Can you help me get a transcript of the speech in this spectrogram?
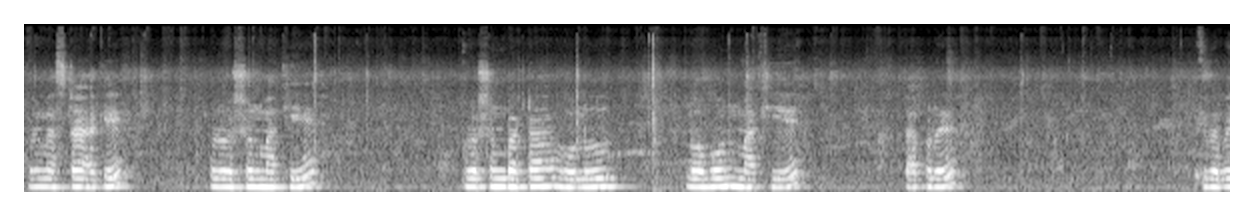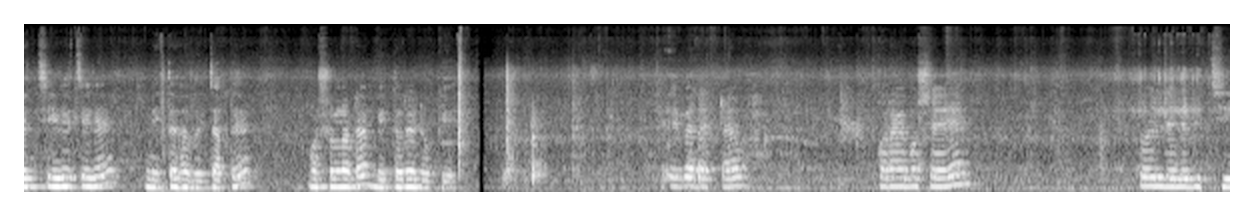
কই মাছটা আগে রসুন মাখিয়ে, রসুন বাটা, হলুদ, লবণ মাখিয়ে, তারপরে এভাবে চিড়ে চিড়ে নিতে হবে যাতে মশলাটা ভিতরে ঢুকে। এবার একটা কড়াই বসে তৈল ঢেলে দিচ্ছি।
